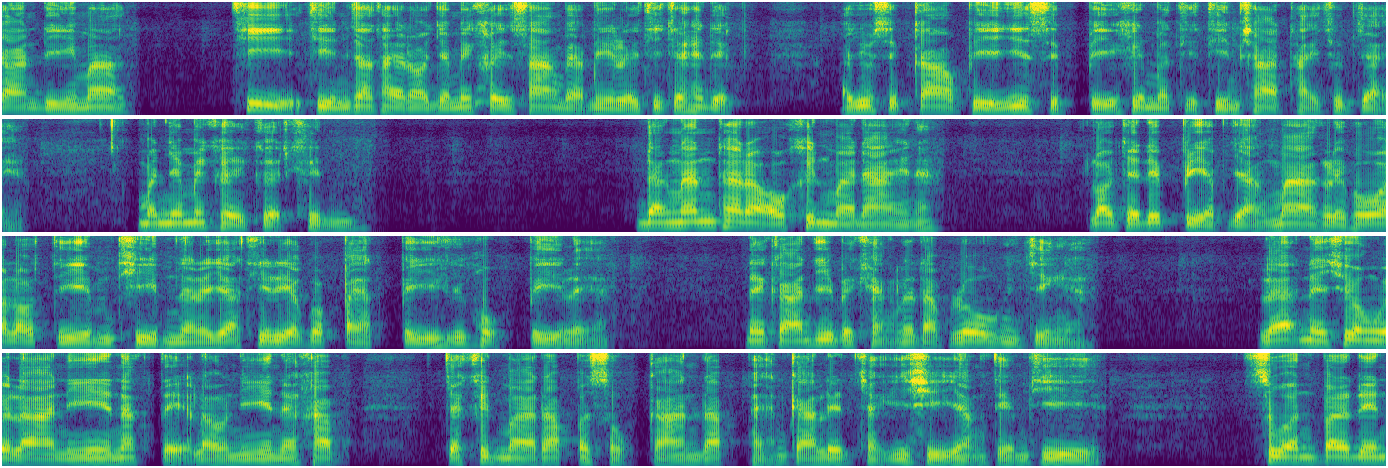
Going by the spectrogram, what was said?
การดีมาก ที่ทีมชาติไทยเรายังไม่เคยสร้างแบบนี้เลยที่จะให้เด็กอายุ 19 ปี 20 ปีขึ้นมาติดทีมชาติไทยชุดใหญ่ มันยังไม่เคยเกิดขึ้น ดังนั้นถ้าเราเอาขึ้นมาได้นะ เราจะได้เปรียบอย่างมากเลยเพราะว่าเราเตรียมทีมในระยะที่เรียกว่า 8 ปีถึง 6 ปีเลย ในการที่ไปแข่งระดับโลกจริงๆและในช่วงเวลานี้นักเตะเหล่านี้นะครับ จะขึ้นมารับประสบการณ์รับแผนการเล่นจากอิชิอย่างเต็มที่ ส่วนประเด็น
